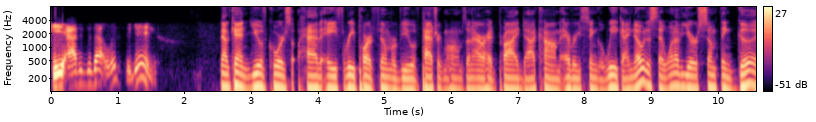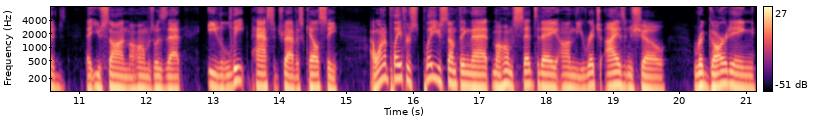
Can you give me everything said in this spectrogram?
He added to that list again. Now, Ken, you of course have a three-part film review of Patrick Mahomes on ArrowheadPride.com every single week. I noticed that one of your something good that you saw in Mahomes was that elite pass to Travis Kelce. I want to play for play you something that Mahomes said today on the Rich Eisen show regarding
